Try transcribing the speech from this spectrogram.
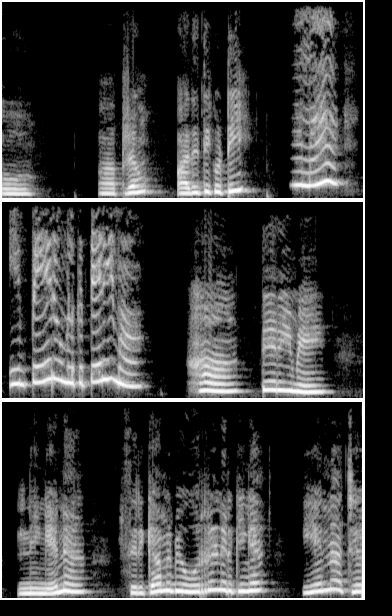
ஓ அப்புறம் அதித்தி குட்டி? ஆ தெரியுமே. நீங்க என்ன சிரிக்காம இப்படி உருன்னு இருக்கீங்க? என்னாச்சு?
